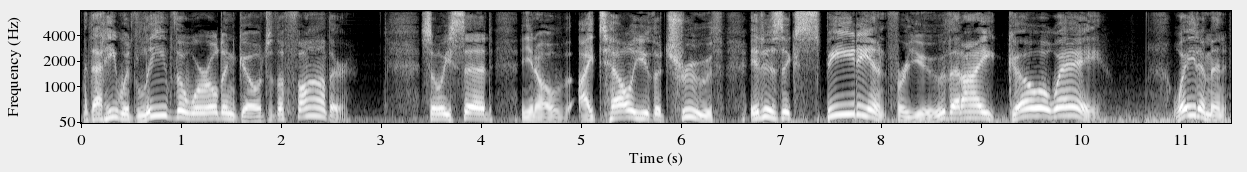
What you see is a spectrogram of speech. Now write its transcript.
that he would leave the world and go to the Father. So he said, You know, I tell you the truth, it is expedient for you that I go away. Wait a minute,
